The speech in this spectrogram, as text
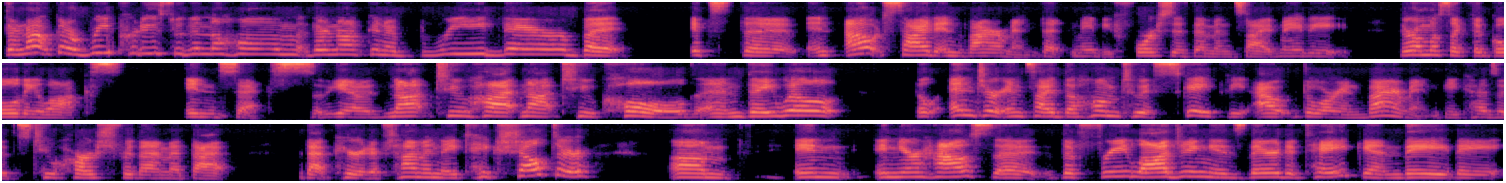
they're not going to reproduce within the home they're not going to breed there but it's the an outside environment that maybe forces them inside. Maybe they're almost like the goldilocks insects you know not too hot not too cold and they will they'll enter inside the home to escape the outdoor environment because it's too harsh for them at that that period of time and they take shelter um in in your house uh, the free lodging is there to take and they they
